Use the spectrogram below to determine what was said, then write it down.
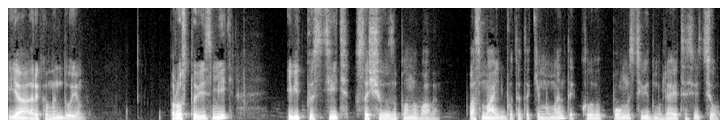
я рекомендую. Просто візьміть і відпустіть все, що ви запланували. У вас мають бути такі моменти, коли ви повністю відмовляєтесь від цього.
